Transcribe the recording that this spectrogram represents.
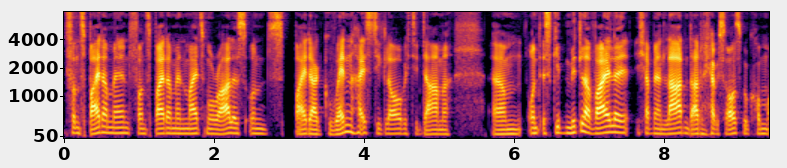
von Spider-Man, von Spider-Man Miles Morales und Spider-Gwen heißt die, glaube ich, die Dame. Ähm, und es gibt mittlerweile, ich habe ja einen Laden, dadurch habe ich es rausbekommen,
